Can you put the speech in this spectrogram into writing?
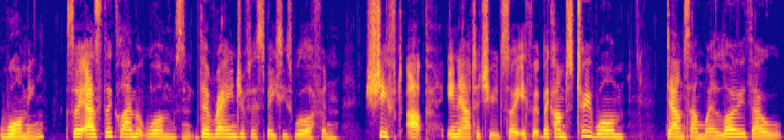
warming. So, as the climate warms, the range of the species will often shift up in altitude. So, if it becomes too warm down somewhere low, they'll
